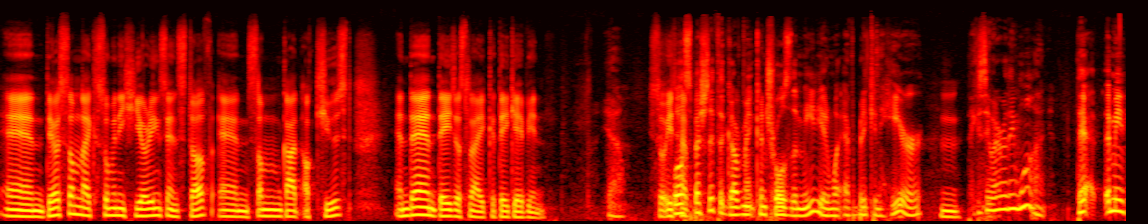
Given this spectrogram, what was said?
and there's some like so many hearings and stuff and some got accused and then they just like they gave in Yeah. So it well, hap- especially if the government controls the media and what everybody can hear, Mm. they can say whatever they want. They, I mean,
